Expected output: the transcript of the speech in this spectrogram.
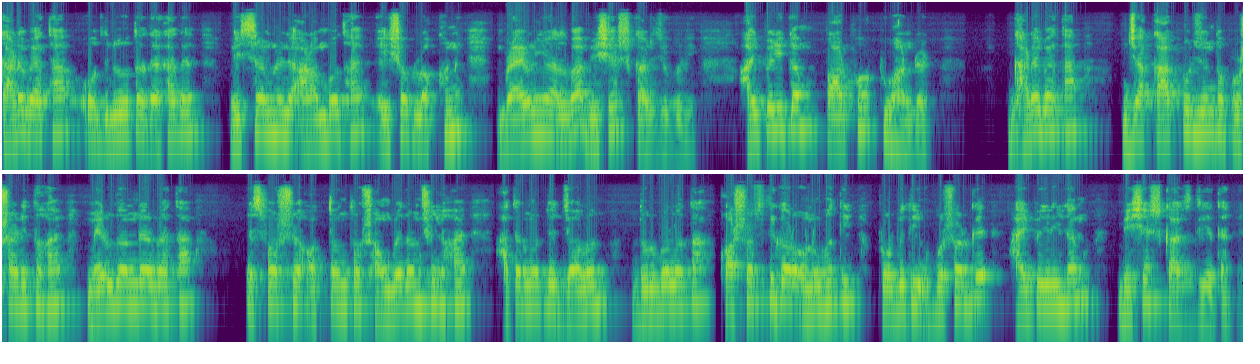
ঘাড়ে ব্যথা ও দৃঢ়তা দেখা দেয়, বিশ্রাম নিলে আরাম বোধ হয়, এইসব লক্ষণে ব্রায়োনিয়া অ্যালবা বিশেষ কার্যকরী। হাইপেরিকাম পারফো টু হান্ড্রেড ঘাড়ে ব্যথা যা কাঁধ পর্যন্ত প্রসারিত হয়, মেরুদণ্ডের ব্যথা স্পর্শে অত্যন্ত সংবেদনশীল হয়। হাতের মধ্যে জ্বলন, দুর্বলতা, অস্বস্তিকর অনুভূতি প্রভৃতি উপসর্গে হাইপেরিকাম বিশেষ কাজ দিয়ে থাকে।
